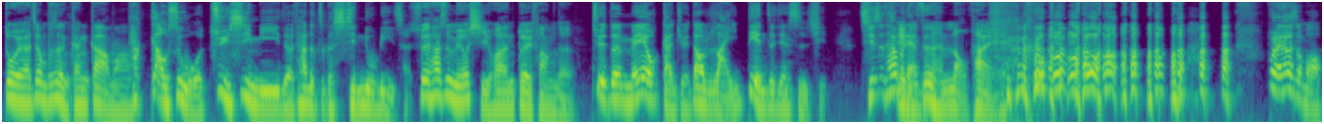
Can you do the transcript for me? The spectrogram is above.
对啊，这样不是很尴尬吗？他告诉我巨细靡遗的他的这个心路历程，所以他是没有喜欢对方的，觉得没有感觉到来电这件事情。其实他们俩、欸、真的很老派，不然要什么？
